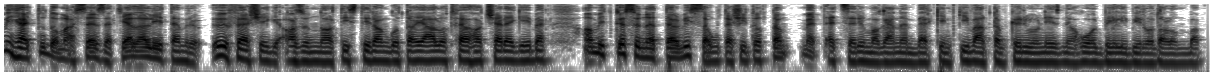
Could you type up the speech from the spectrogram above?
Mihely tudomás szerzett jelenlétemről, ő felsége azonnal tiszti rangot ajánlott fel hadseregében, amit köszönettel visszautasítottam, mert egyszerű magánemberként kívántam körülnézni a holdbéli birodalomban.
